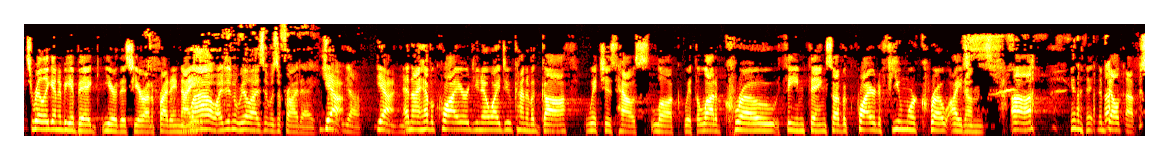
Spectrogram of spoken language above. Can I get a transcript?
it's really going to be a big year this year on a Friday night. Wow, I didn't realize it was a Friday. Yeah. yeah. Yeah. And I have acquired, you know, I do kind of a goth witch's house look with a lot of crow theme things. So I've acquired a few more crow items, uh, in the, in the belt up.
